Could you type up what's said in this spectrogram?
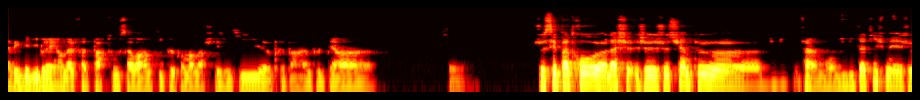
avec des librairies en alpha de partout, savoir un petit peu comment marchent les outils, euh, préparer un peu le terrain. euh, je sais pas trop. euh, là, je, je, je suis un peu, euh, enfin, bon, dubitatif, mais je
